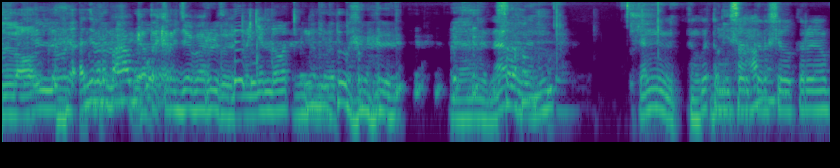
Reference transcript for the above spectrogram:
Lo menyelot, Aja berpaham. kata kerja baru tuh. Menyelot, menyelot. Jangan tahu kan. Kan gue temu circle circle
